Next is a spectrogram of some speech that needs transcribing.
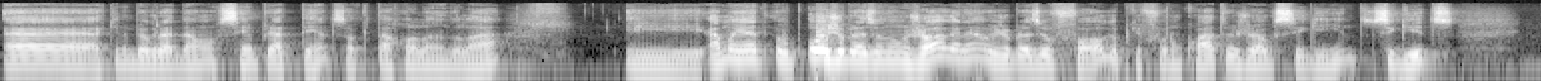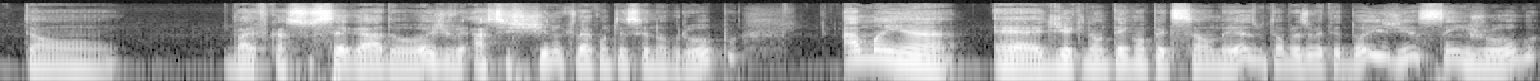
é, aqui no Belgradão, sempre atentos ao que está rolando lá. E amanhã, hoje o Brasil não joga, né? Hoje o Brasil folga, porque foram quatro jogos seguidos, seguidos. Então vai ficar sossegado hoje, assistindo o que vai acontecer no grupo. Amanhã é dia que não tem competição mesmo, então o Brasil vai ter dois dias sem jogo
